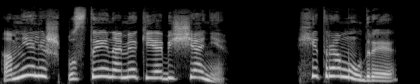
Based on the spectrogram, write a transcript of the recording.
а мне лишь пустые намеки и обещания. Хитромудрые.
